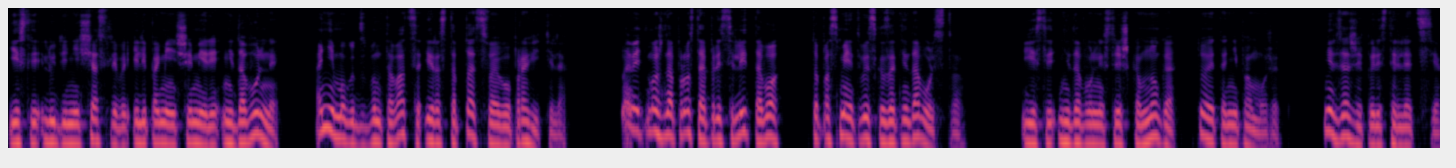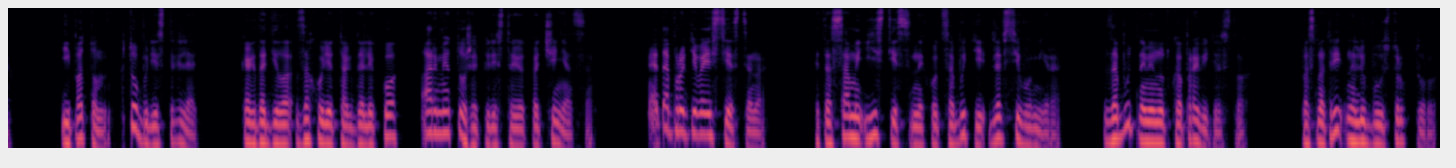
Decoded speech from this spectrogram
Если люди несчастливы или по меньшей мере недовольны, они могут взбунтоваться и растоптать своего правителя. Но ведь можно просто определить того, кто посмеет высказать недовольство. Если недовольных слишком много, то это не поможет. Нельзя же перестрелять всех. И потом, кто будет стрелять? Когда дело заходит так далеко, армия тоже перестает подчиняться. Это противоестественно. Это самый естественный ход событий для всего мира. Забудь на минутку о правительствах. Посмотри на любую структуру.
